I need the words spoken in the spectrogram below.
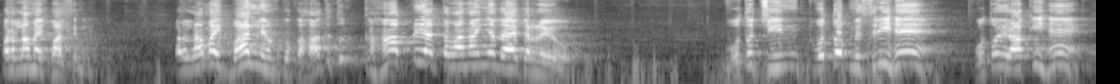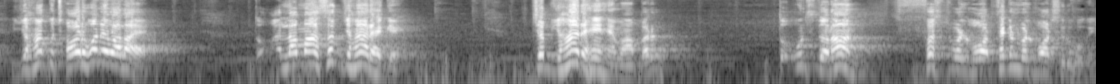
اور علامہ اقبال سے ملی۔ اور علامہ اقبال نے ان کو کہا کہ تم کہاں اپنی توانائیاں ضائع کر رہے ہو؟ وہ تو چین وہ تو مصری ہیں، وہ تو عراقی ہیں، یہاں کچھ اور ہونے والا ہے۔ تو علامہ اسد جہاں رہ گئے، جب یہاں رہے ہیں وہاں پر، تو اس دوران first world war second world war شروع ہو گئی۔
